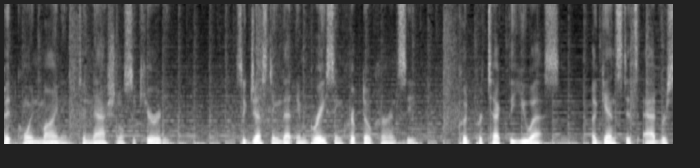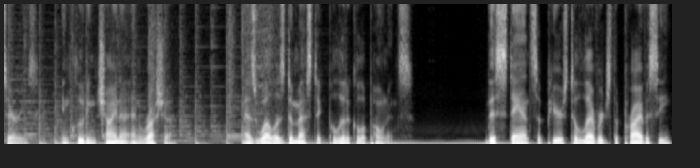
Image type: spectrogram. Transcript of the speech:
Bitcoin mining to national security, suggesting that embracing cryptocurrency could protect the U.S. against its adversaries, including China and Russia, as well as domestic political opponents. This stance appears to leverage the privacy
